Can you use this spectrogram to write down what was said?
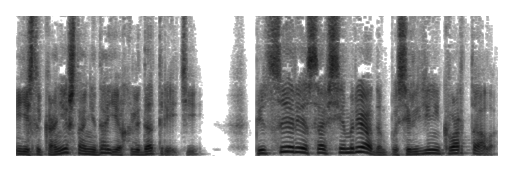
Если, конечно, они доехали до третьей. Пиццерия совсем рядом, посередине квартала.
